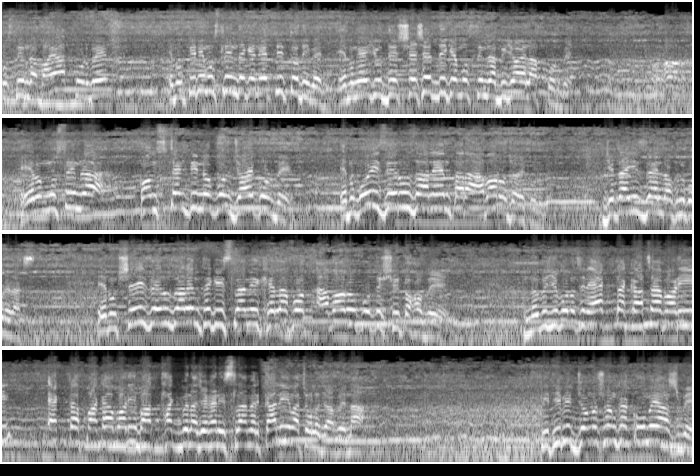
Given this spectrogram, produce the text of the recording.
মুসলিমরা বায়াত করবে এবং তিনি মুসলিমদেরকে নেতৃত্ব দিবেন এবং এই যুদ্ধের শেষের দিকে মুসলিমরা বিজয় লাভ করবে। এবং মুসলিমরা কনস্ট্যান্টিনোপল জয় করবে এবং ওই জেরুজালেম তারা আবারও জয় করবে, যেটা ইসরায়েল দখল করে রাখছে। এবং সেই জেরুজালেম থেকে ইসলামী খেলাফত আবারও প্রতিষ্ঠিত হবে। নবীজি বলেছেন, একটা কাঁচা বাড়ি, একটা পাকা বাড়ি বাদ থাকবে না যেখানে ইসলামের কালিমা চলে যাবে না। পৃথিবীর জনসংখ্যা কমে আসবে।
